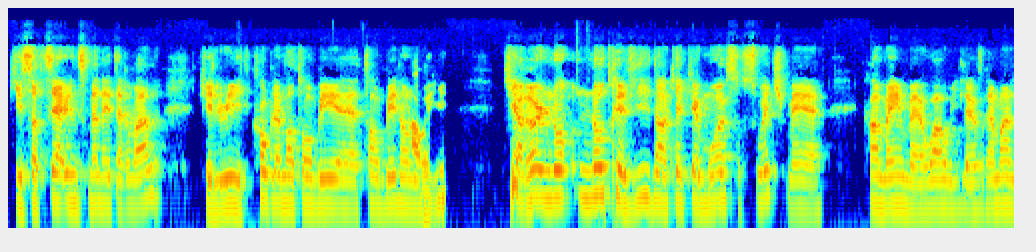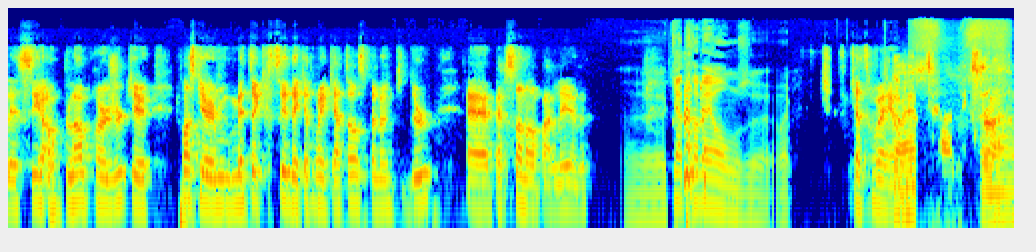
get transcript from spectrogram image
qui est sorti à une semaine d'intervalle, qui lui est complètement tombé, euh, tombé dans ah l'oubli, qui aura une, autre vie dans quelques mois sur Switch, mais quand même, euh, waouh, il l'a vraiment laissé en plan pour un jeu que je pense qu'il y a un métacritique de 94, Spelunky 2, euh, personne n'en parlait. Là. Euh, 91, euh, ouais. 91. excellent.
